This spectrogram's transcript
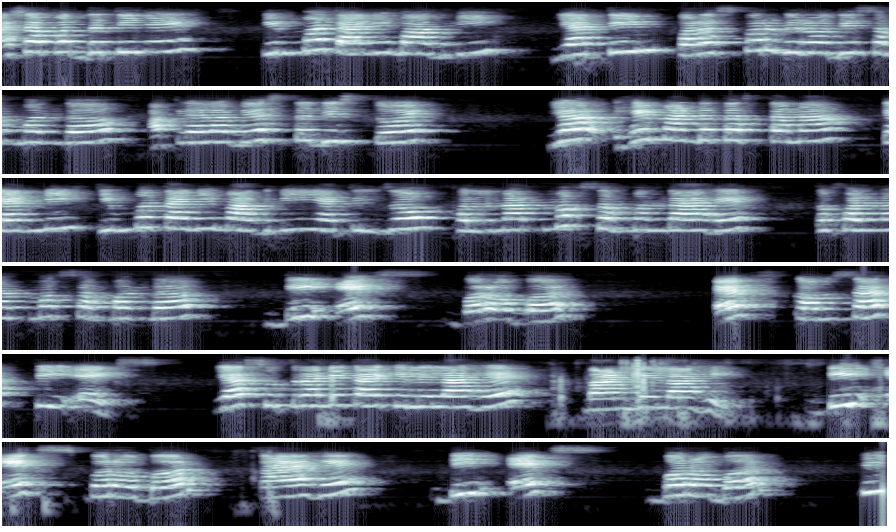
अशा पद्धतीने किंमत आणि मागणी यातील परस्पर विरोधी संबंध आपल्याला व्यस्त दिसतोय. या हे मांडत असताना त्यांनी किंमत आणि मागणी यातील जो फलनात्मक संबंध आहे तो फलनात्मक संबंध डी एक्स बरोबर. एफ कंसात पी एक्स या सूत्राने काय केलेलं आहे? मांडलेलं आहे. डी एक्स बरोबर काय आहे? डी एक्स बरोबर पी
